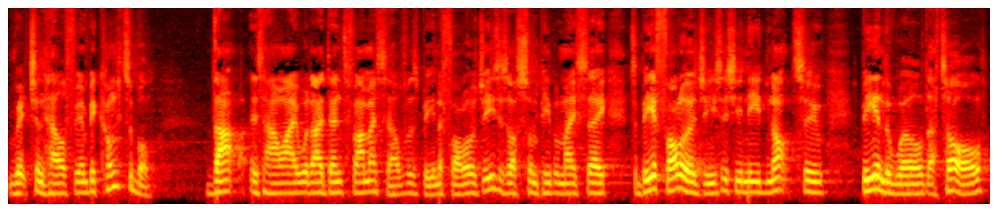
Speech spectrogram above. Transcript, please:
rich and healthy and be comfortable. That is how I would identify myself as being a follower of Jesus. Or some people may say, to be a follower of Jesus, you need not to be in the world at all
